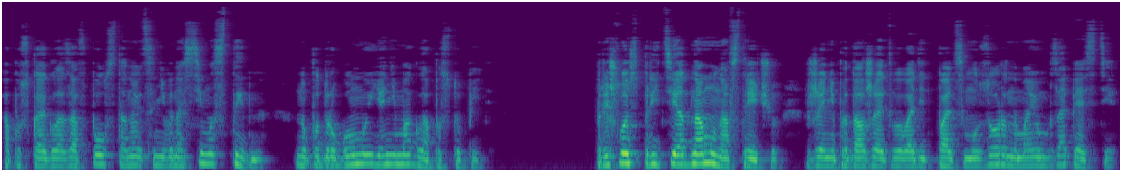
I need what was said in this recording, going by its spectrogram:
Опуская глаза в пол, становится невыносимо стыдно, но по-другому я не могла поступить. Пришлось прийти одному навстречу. Женя продолжает выводить пальцем узоры на моем запястье.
